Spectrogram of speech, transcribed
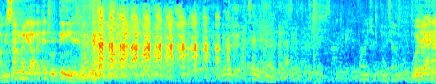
پاکستان والی عادتیں چھوٹتی نہیں ہیں وہ جو ہے نا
